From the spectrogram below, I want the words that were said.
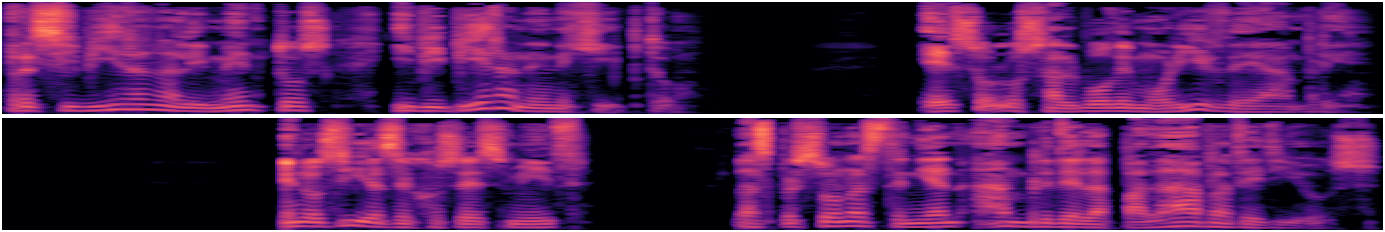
recibieran alimentos y vivieran en Egipto. Eso los salvó de morir de hambre. En los días de José Smith, las personas tenían hambre de la palabra de Dios.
